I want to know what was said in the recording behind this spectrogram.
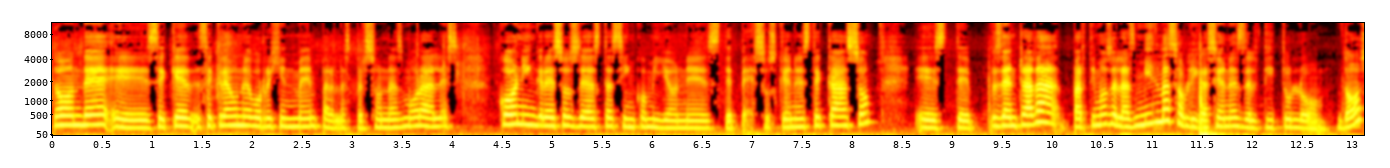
donde eh, se, se crea un nuevo régimen para las personas morales con ingresos de hasta 5 millones de pesos, que en este caso, este, pues de entrada partimos de las mismas obligaciones del título 2,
